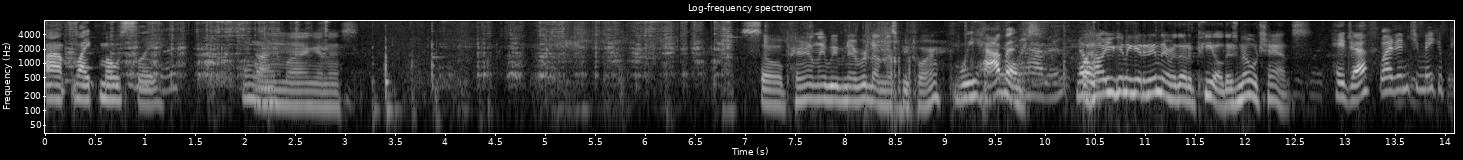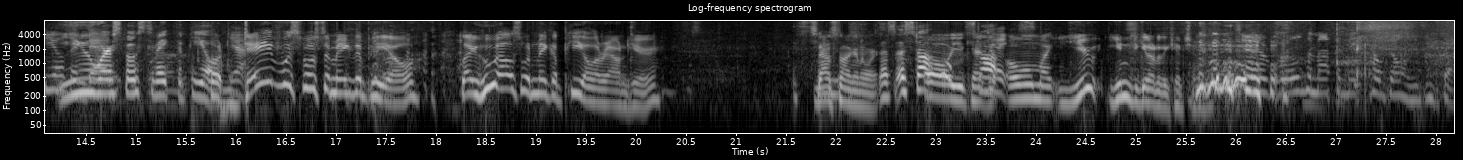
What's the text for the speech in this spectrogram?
Um, like mostly. Hang Oh my goodness. So apparently we've never done this before. We haven't. No. Well, how are you gonna get it in there without a peel? There's no chance. hey Jeff. Why didn't you make a peel? You Dad? were supposed to make the peel. Oh, Dave was supposed to make the peel. Like who else would make a peel around here? That's not gonna work. That's a stop. Oh, you can't. Stop. Do, oh my! You you need to get out of the kitchen. roll them up and make calzones instead.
